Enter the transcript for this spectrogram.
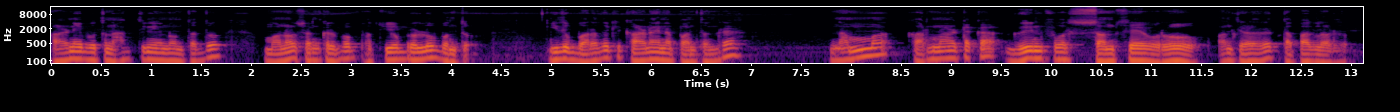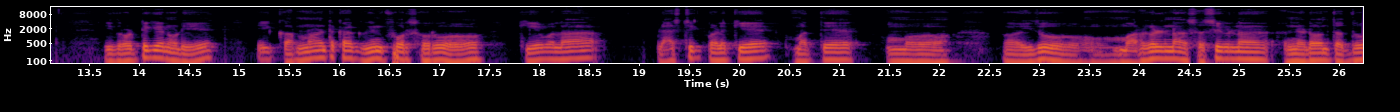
ಕಾರಣೀಭೂತನಾಗ್ತೀನಿ ಅನ್ನುವಂಥದ್ದು ಮನೋಸಂಕಲ್ಪ ಪ್ರತಿಯೊಬ್ಬರಲ್ಲೂ ಬಂತು. ಇದು ಬರೋದಕ್ಕೆ ಕಾರಣ ಏನಪ್ಪ ಅಂತಂದರೆ, ನಮ್ಮ ಕರ್ನಾಟಕ ಗ್ರೀನ್ ಫೋರ್ಸ್ ಸಂಸ್ಥೆಯವರು ಅಂತ ಹೇಳಿದ್ರೆ ತಪ್ಪಾಗಲಾರ್ದು. ಇದರೊಟ್ಟಿಗೆ ನೋಡಿ, ಈ ಕರ್ನಾಟಕ ಗ್ರೀನ್ ಫೋರ್ಸ್ ಅವರು ಕೇವಲ ಪ್ಲಾಸ್ಟಿಕ್ ಬಳಕೆ ಮತ್ತು ಇದು ಮರಗಳನ್ನ ಸಸಿಗಳನ್ನ ನೆಡುವಂಥದ್ದು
